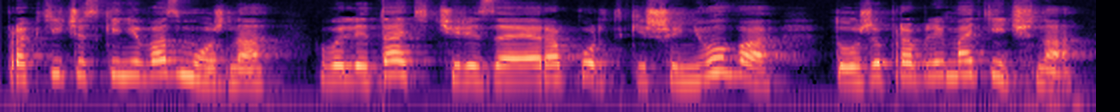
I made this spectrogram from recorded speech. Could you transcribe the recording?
практически невозможно. Вылетать через аэропорт Кишинева тоже проблематично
